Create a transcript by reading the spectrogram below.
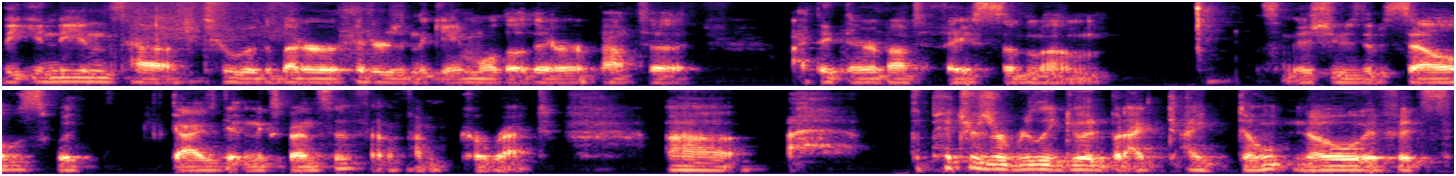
the Indians have two of the better hitters in the game, although they're about to, I think they're about to face some um, some issues themselves with guys getting expensive, if I'm correct. Uh, the pitchers are really good, but I I don't know if it's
